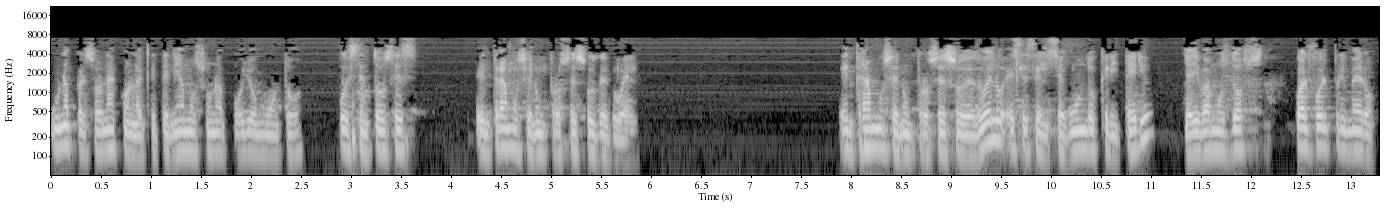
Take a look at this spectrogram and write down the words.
una persona con la que teníamos un apoyo mutuo, pues entonces entramos en un proceso de duelo. Entramos en un proceso de duelo, ese es el segundo criterio, y ahí vamos dos. ¿Cuál fue el primero?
